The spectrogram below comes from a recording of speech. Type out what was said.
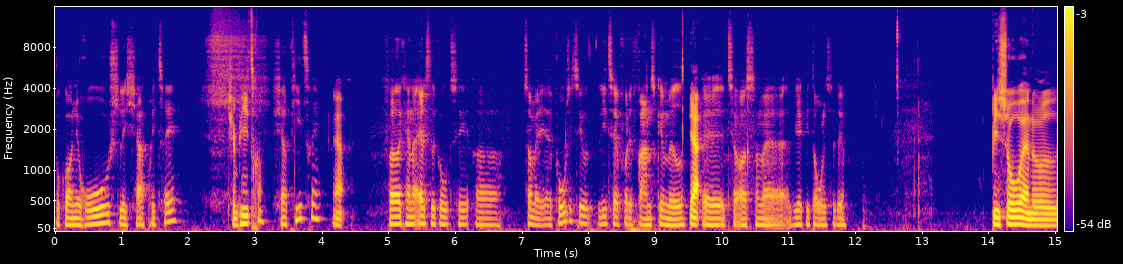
Bourgogne Rouge Le Chapitre. Chapitre. Chapitre. Ja. Frederik han er altid god til at, som er positivt, lige til at få det franske med Ja. øh, til os, som er virkelig dårlige til det. Bissot er noget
